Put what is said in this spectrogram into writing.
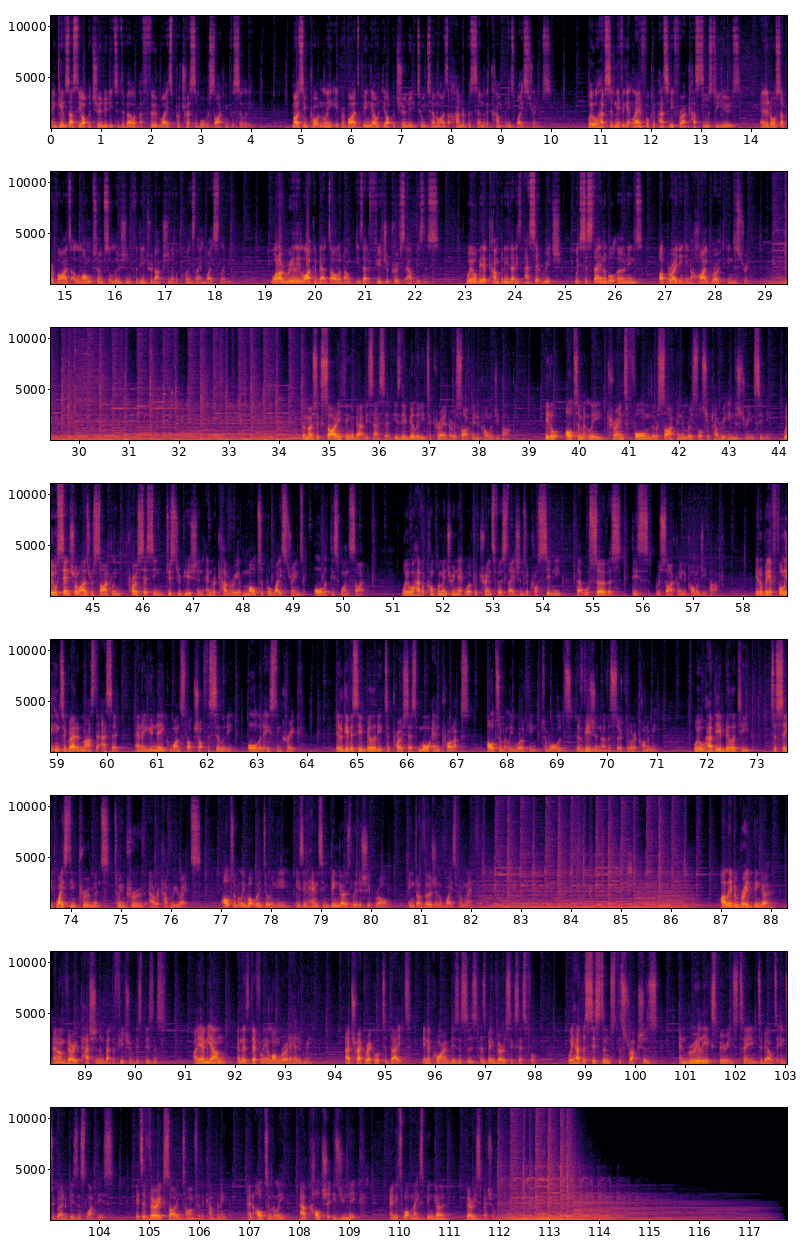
and gives us the opportunity to develop a food waste putrescible recycling facility. Most importantly, it provides Bingo with the opportunity to internalise 100% of the company's waste streams. We will have significant landfill capacity for our customers to use and it also provides a long-term solution for the introduction of a Queensland waste levy. What I really like about Dial A Dump is that it future-proofs our business. We will be a company that is asset-rich with sustainable earnings operating in a high-growth industry. The most exciting thing about this asset is the ability to create a recycling ecology park. It'll ultimately transform the recycling and resource recovery industry in Sydney. We will centralise recycling, processing, distribution and recovery of multiple waste streams all at this one site. We will have a complementary network of transfer stations across Sydney that will service this recycling ecology park. It'll be a fully integrated master asset and a unique one-stop shop facility all at Eastern Creek. It'll give us the ability to process more end products, ultimately working towards the vision of a circular economy. We will have the ability to seek waste improvements to improve our recovery rates. Ultimately, what we're doing here is enhancing Bingo's leadership role in diversion of waste from landfill. I live and breathe Bingo, and I'm very passionate about the future of this business. I am young, and there's definitely a long road ahead of me. Our track record to date in acquiring businesses has been very successful. We have the systems, the structures, and really experienced team to be able to integrate a business like this. It's a very exciting time for the company and ultimately our culture is unique and it's what makes Bingo very special.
